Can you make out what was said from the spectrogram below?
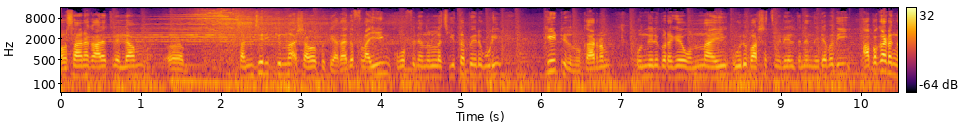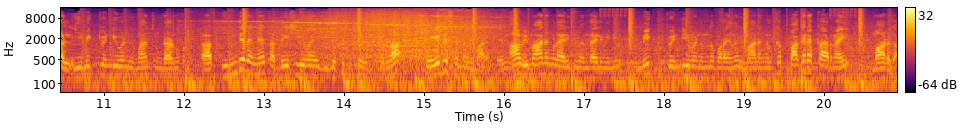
അവസാന കാലത്തിലെല്ലാം സഞ്ചരിക്കുന്ന ശവപ്പെട്ടി അതായത് ഫ്ലൈയിങ് കോഫിൻ എന്നുള്ള ചീത്തപ്പേര് കൂടി കേട്ടിരുന്നു. കാരണം ഒന്നിനു പിറകെ ഒന്നായി ഒരു വർഷത്തിനിടയിൽ തന്നെ നിരവധി അപകടങ്ങൾ ഈ മിഗ് ട്വന്റി വൺ വിമാനത്തിലുണ്ടായിരുന്നു. ഇന്ത്യ തന്നെ തദ്ദേശീയമായി വികസിപ്പിച്ചെടുത്തിട്ടുള്ള തേജസ് എന്ന വിമാനം. ആ വിമാനങ്ങളായിരിക്കും എന്തായാലും ഇനി മിഗ് ട്വന്റി വൺ എന്ന് പറയുന്ന വിമാനങ്ങൾക്ക് പകരക്കാരനായി മാറുക.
